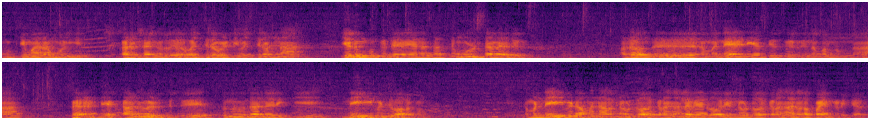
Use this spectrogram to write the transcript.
முக்கியமான மூலிகை. பிரண்டைங்கிறது வஜ்ரவள்ளி வஜ்ரம்னா எலும்புக்கு தேவையான சத்து முழுசாவே இருக்கு. அதை வந்து நம்ம நேரடியாக சேர்த்துக்கிறது என்ன பண்ணோம்னா பிரண்டைய கணு எடுத்துட்டு துணுதான் நறுக்கி நெய் விட்டு வதக்கணும். நம்ம நெய் விடாமல் நலனை விட்டு வளர்க்குறாங்க இல்லை வேறு ஏதோ ஒரு எண்ணெய் விட்டு வளர்க்குறாங்க அதனால் பயன் கிடைக்காது.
